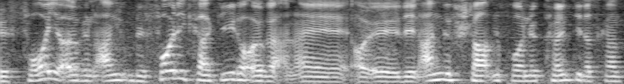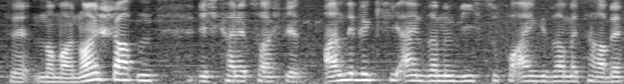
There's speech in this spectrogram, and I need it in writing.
Bevor ihr euren An bevor die Charaktere eure, äh, den Angriff starten, Freunde, könnt ihr das Ganze nochmal neu starten. Ich kann jetzt zum Beispiel jetzt andere Key einsammeln, wie ich es zuvor eingesammelt habe,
